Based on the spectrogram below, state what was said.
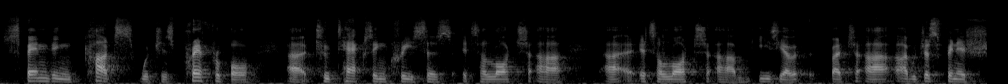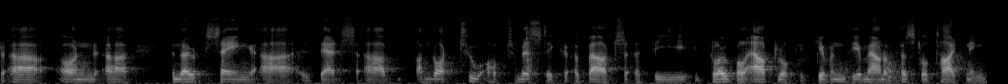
spending cuts, which is preferable uh, to tax increases. It's a lot. Uh, uh, it's a lot um, easier. But I would just finish on the note saying uh, that uh, I'm not too optimistic about the global outlook, given the amount of fiscal tightening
